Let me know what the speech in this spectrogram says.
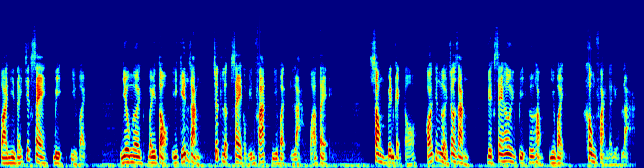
và nhìn thấy chiếc xe bị như vậy. Nhiều người bày tỏ ý kiến rằng chất lượng xe của VinFast như vậy là quá tệ. Song bên cạnh đó, có những người cho rằng việc xe hơi bị hư hỏng như vậy không phải là điều lạ.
